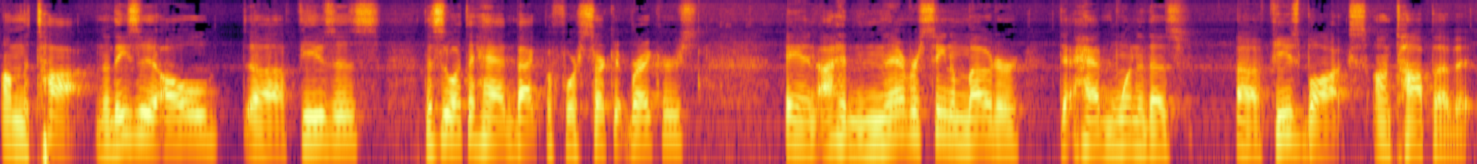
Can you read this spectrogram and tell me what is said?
on the top. Now these are the old uh, fuses. This is what they had back before circuit breakers. And I had never seen a motor that had one of those uh, fuse blocks on top of it.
